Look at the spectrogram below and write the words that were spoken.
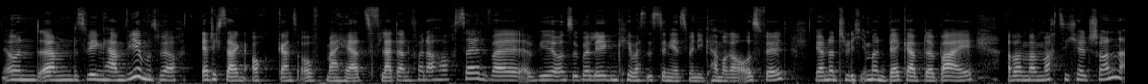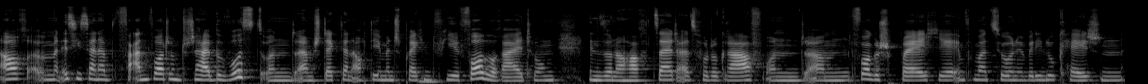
Und ähm, deswegen haben wir, muss man auch ehrlich sagen, auch ganz oft mal Herzflattern von der Hochzeit, weil wir uns überlegen, okay, was ist denn jetzt, wenn die Kamera ausfällt? Wir haben natürlich immer ein Backup dabei, aber man macht sich halt schon auch, man ist sich seiner Verantwortung total bewusst und ähm, steckt dann auch dementsprechend viel Vorbereitung in so einer Hochzeit als Fotograf und ähm, Vorgespräche, Informationen über die Location,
